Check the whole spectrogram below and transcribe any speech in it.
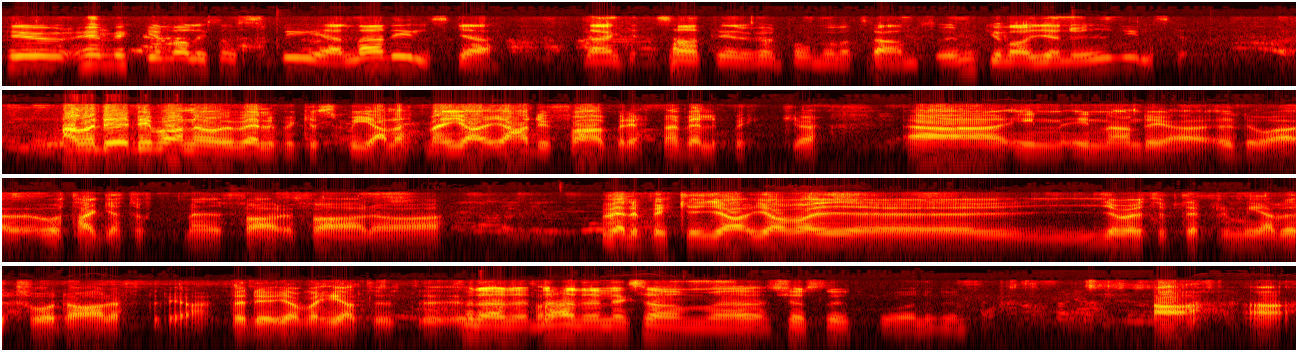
hur, hur mycket var liksom spelad ilska när han sa att det du höll på med var trams? Och hur mycket var genuin ilska? Ja, men det, det var nog väldigt mycket spelet. Men jag, jag hade ju förberett mig väldigt mycket eh, in, innan det då, och taggat upp mig för, för och väldigt mycket. Jag, jag var i, eh, jag var ju typ deprimerad i två dagar efter det. För det jag var helt ute. Men det hade, det hade liksom uh, kört slut på energin. Ja, ja.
